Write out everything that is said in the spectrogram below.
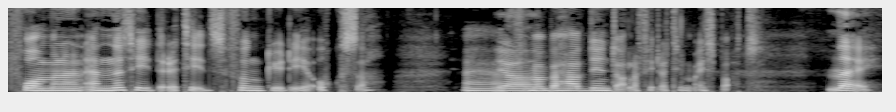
får man en ännu tidigare tid så funkar ju det också. Eh, Ja. För man behövde ju inte alla fyra timmar i spat. Nej,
